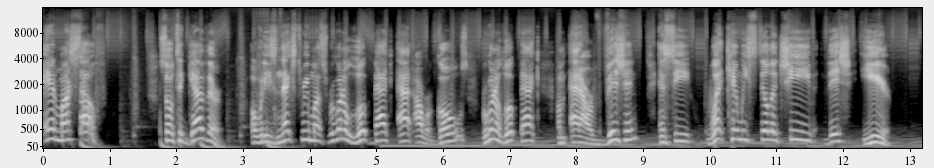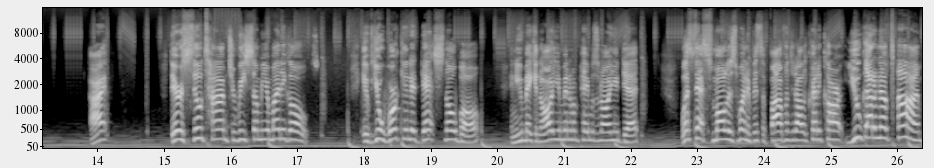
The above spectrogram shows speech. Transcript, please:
and myself. So together, over these next three months, we're gonna look back at our goals. We're gonna look back um, at our vision and see what can we still achieve this year. All right? There is still time to reach some of your money goals. If you're working a debt snowball and you're making all your minimum payments and all your debt, what's that smallest one? If it's a $500 credit card, you got enough time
